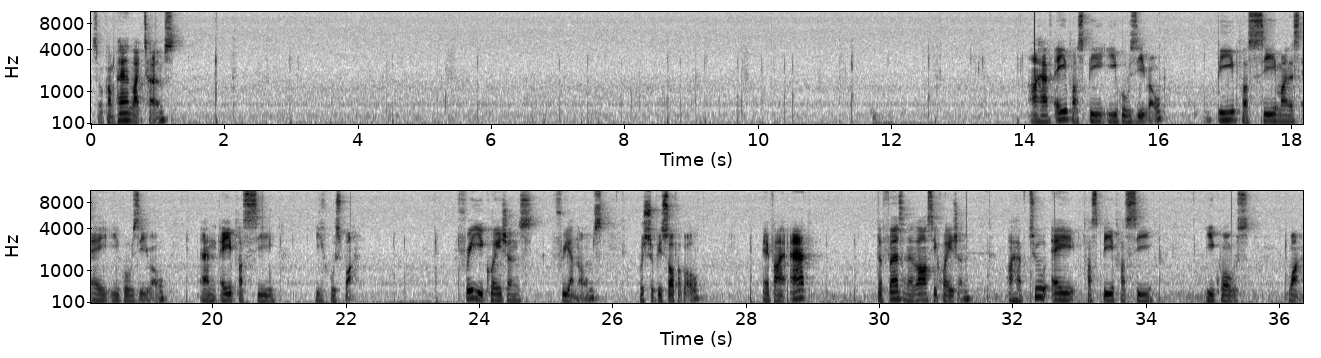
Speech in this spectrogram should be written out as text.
So compare like terms, I have a plus b equals 0, b plus c minus a equals 0, and a plus c equals 1. Three equations, three unknowns, which should be solvable. If I add the first and the last equation, I have 2a plus b plus c equals 1.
